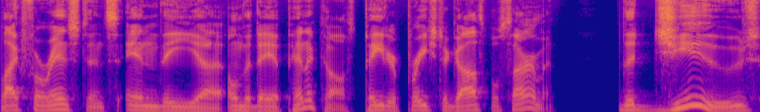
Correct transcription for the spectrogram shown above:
Like for instance, in the uh, on the day of Pentecost, Peter preached a gospel sermon. The Jews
